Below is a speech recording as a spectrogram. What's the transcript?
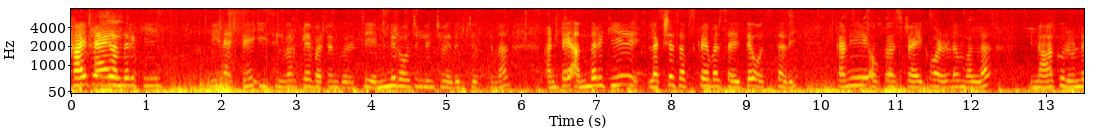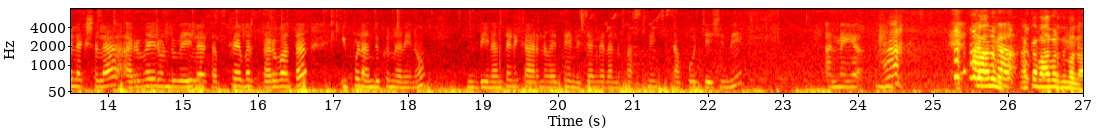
హాయ్ ఫ్రెండ్స్ అందరికీ. నేనైతే ఈ సిల్వర్ ప్లే బటన్ గురించి ఎన్ని రోజుల నుంచో ఎదురు చూస్తున్నా. అంటే అందరికీ లక్ష సబ్స్క్రైబర్స్ అయితే వస్తుంది. కానీ ఒక స్ట్రైక్ పడడం వల్ల నాకు రెండు లక్షల అరవై రెండు వేల సబ్స్క్రైబర్స్ తర్వాత ఇప్పుడు అందుకున్నా నేను. దీనంతటి కారణం అయితే నిజంగా నన్ను ఫస్ట్ నుంచి సపోర్ట్ చేసింది అన్నయ్య. అక్క. అక్క బాధపడుతుంది మళ్ళా.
